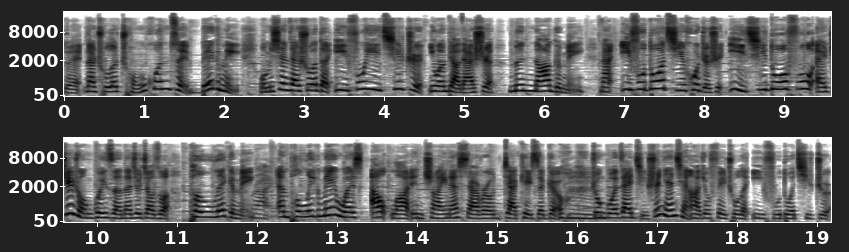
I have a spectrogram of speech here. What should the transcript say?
对，那除了重婚罪 bigamy，我们现在说的一夫一妻制，英文表达是 monogamy。那一夫多妻或者是一妻多夫，哎，这种规则呢就叫做 polygamy。And polygamy was outlawed in China several decades ago。中国在几十年前啊就废除了一夫多妻制。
